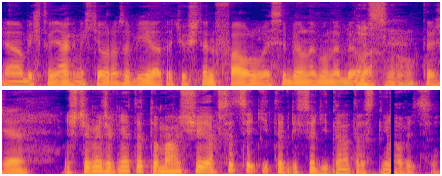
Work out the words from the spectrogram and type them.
já bych to nějak nechtěl rozebírat, ať už ten faul, jestli byl nebo nebyl. Jasně, no. Takže... Ještě mi řekněte, Tomáši, jak se cítíte, když sedíte na trestní lavici?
